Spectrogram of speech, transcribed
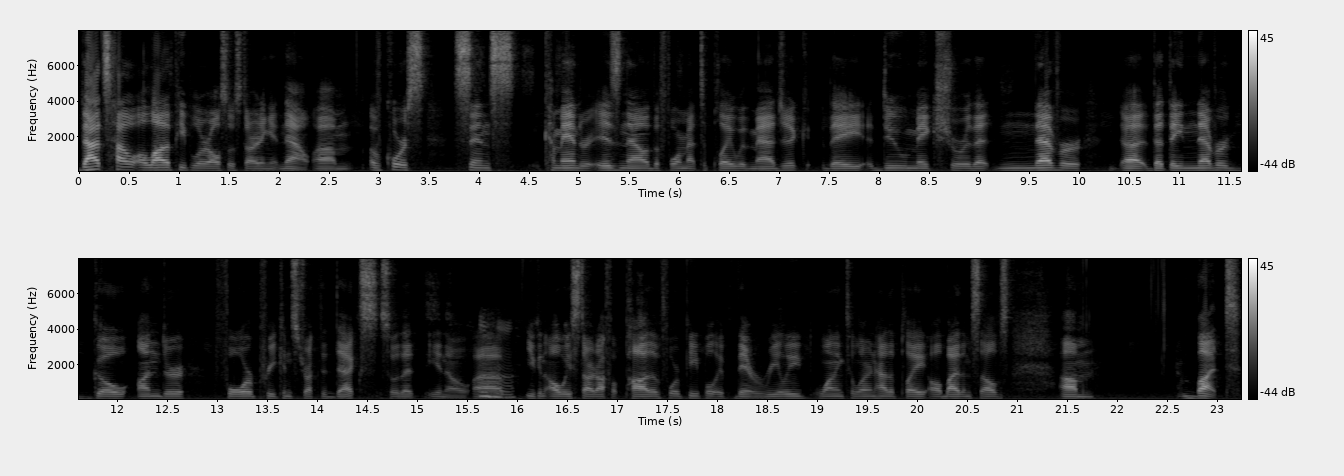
that's how a lot of people are also starting it now. Um, of course, since Commander is now the format to play with Magic, they do make sure that never uh, that they never go under four pre-constructed decks, so that you know uh, you can always start off a pod of four people if they're really wanting to learn how to play all by themselves. Um, but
